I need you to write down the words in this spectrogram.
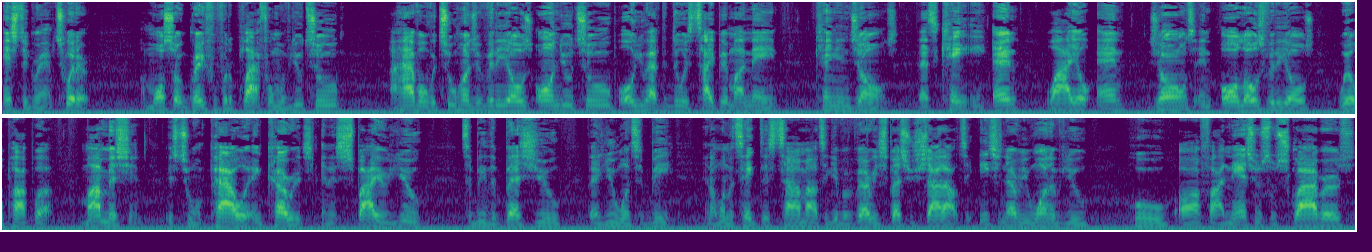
Instagram, Twitter, I'm also grateful for the platform of YouTube. I have over 200 videos on YouTube. All you have to do is type in my name, Kenyon Jones. That's K E N Y O N Jones, and all those videos will pop up. My mission is to empower, encourage, and inspire you to be the best you that you want to be. And I want to take this time out to give a very special shout out to each and every one of you who are financial subscribers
